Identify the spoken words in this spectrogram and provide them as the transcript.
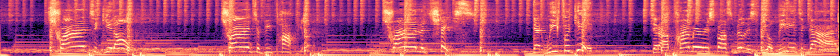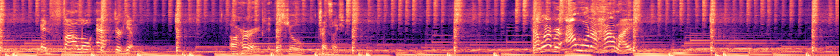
trying to get on, trying to be popular, trying to chase, that we forget that our primary responsibility is to be obedient to God and follow after Him. Or her, if that's your translation. However, I want to highlight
